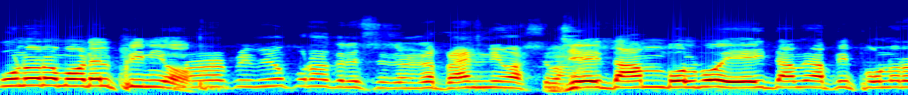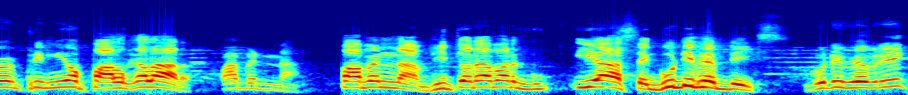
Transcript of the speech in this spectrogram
পনেরো মডেল প্রিমিয় পনেরো পনেরো রেজিস্ট্রেশন এটা ব্র্যান্ড নিউ আসছে যে দাম বলব এই দামে আপনি পনেরোর প্রিমিয় পাল কালার পাবেন না। পাবেন না। ভিতরে আবার ইয়ে আছে গুটি ফেব্রিক্স গুডি ফেব্রিক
